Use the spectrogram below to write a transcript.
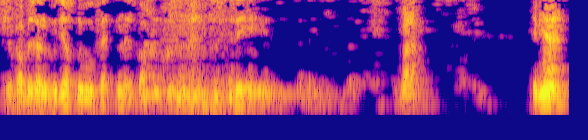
Je n'ai pas besoin de vous dire ce que vous faites, n'est-ce pas? C'est... Voilà. Eh bien,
